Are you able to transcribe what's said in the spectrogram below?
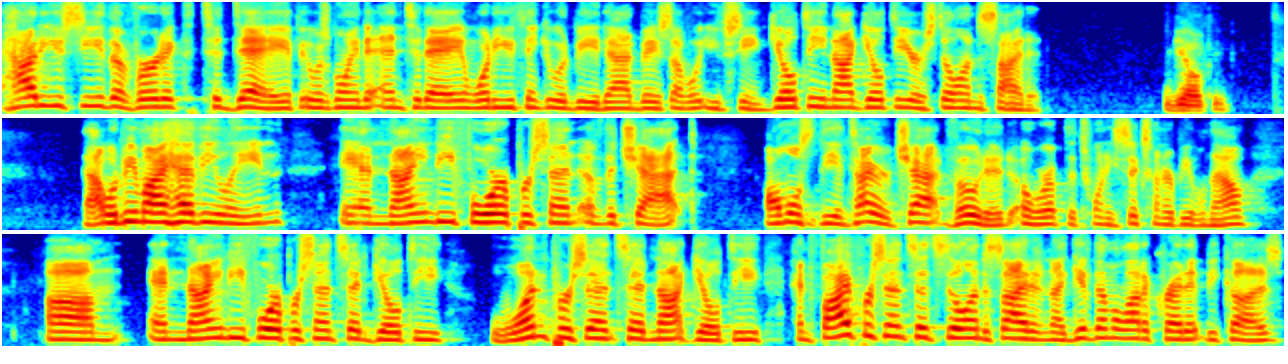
how do you see the verdict today if it was going to end today, and what do you think it would be, Dad, based on what you've seen? Guilty, not guilty, or still undecided? Guilty. That would be my heavy lean. And 94% of the chat, almost the entire chat voted. Oh, we're up to 2,600 people now. Um, and 94% said guilty. 1% said not guilty. And 5% said still undecided. And I give them a lot of credit because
